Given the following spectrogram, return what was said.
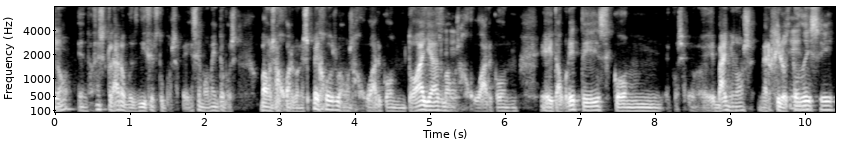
¿no? Entonces, claro, pues dices tú, pues ese momento, pues vamos a jugar con espejos, vamos a jugar con toallas, vamos a jugar con eh, taburetes, con pues, baños, me refiero todo, ese,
